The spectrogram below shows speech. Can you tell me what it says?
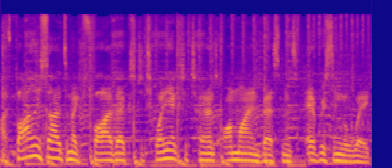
I finally started to make 5x to 20x returns on my investments every single week.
